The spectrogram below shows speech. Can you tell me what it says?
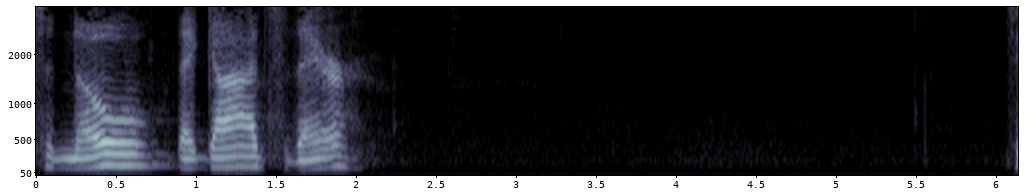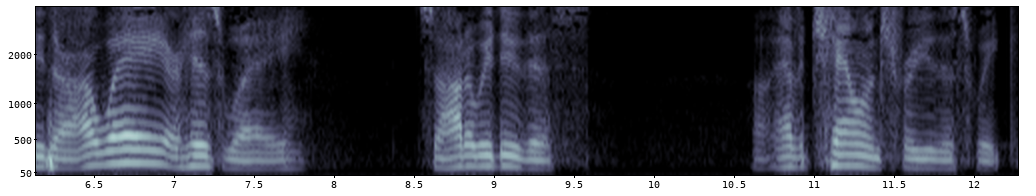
to know that God's there. It's either our way or His way. So, how do we do this? Uh, I have a challenge for you this week.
